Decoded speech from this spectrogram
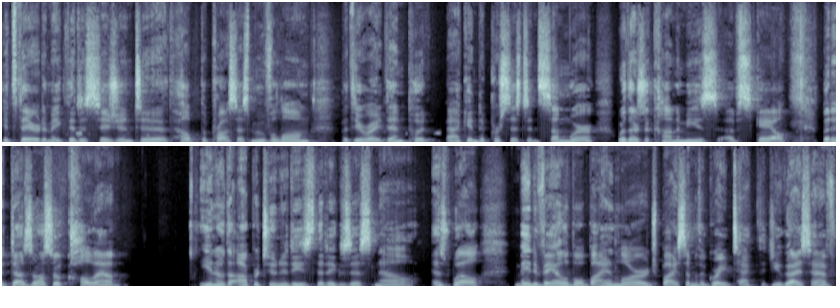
It's there to make the decision to help the process move along. But you're right, then put back into persistence somewhere where there's economies of scale. But it does also call out you know the opportunities that exist now as well made available by and large by some of the great tech that you guys have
